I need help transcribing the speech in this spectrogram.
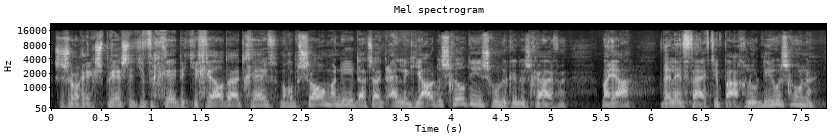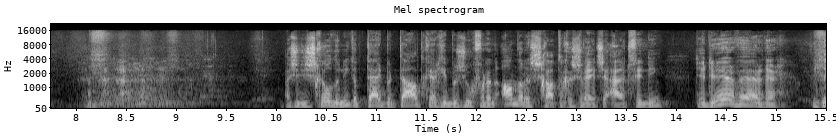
Ze zorgen expres dat je vergeet dat je geld uitgeeft... maar op zo'n manier dat ze uiteindelijk jou de schuld in je schoenen kunnen schuiven. Maar ja, wel in 15 paar gloednieuwe schoenen. Als je die schulden niet op tijd betaalt... krijg je bezoek van een andere schattige Zweedse uitvinding. De deurwerder.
